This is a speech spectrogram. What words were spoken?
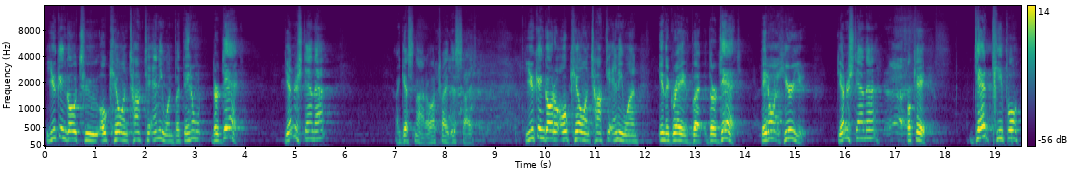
You can go to Oak Hill and talk to anyone, but they don't, they're dead. Do you understand that? I guess not. Oh, I'll try this side. You can go to Oak Hill and talk to anyone in the grave, but they're dead. They don't hear you. Do you understand that? Okay. Dead people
